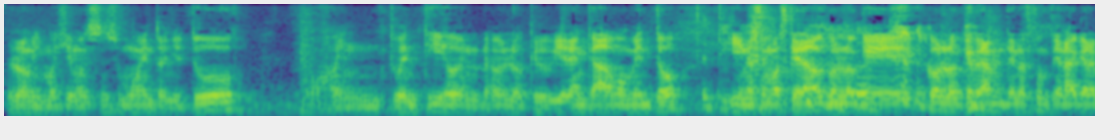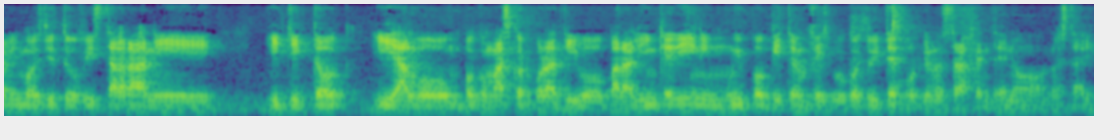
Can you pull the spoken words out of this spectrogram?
pero lo mismo hicimos en su momento en YouTube o en Twenty o en, lo que hubiera en cada momento y nos hemos quedado con lo que, con lo que realmente nos funciona, que ahora mismo es YouTube, Instagram y, y TikTok y algo un poco más corporativo para LinkedIn y muy poquito en Facebook o Twitter porque nuestra gente no, no está ahí.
